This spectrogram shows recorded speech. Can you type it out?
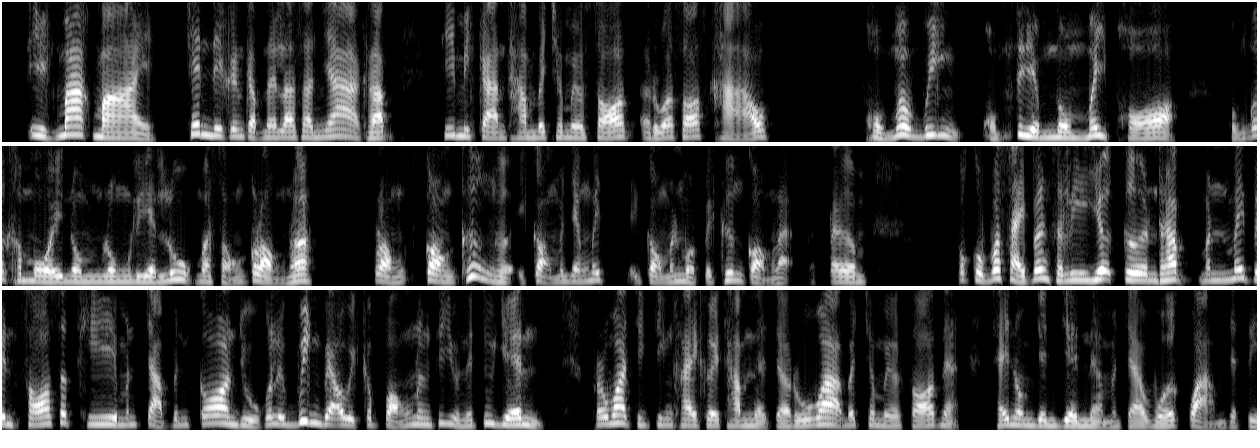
ๆอีกมากมาย เช่นเดียวกันกับในลาซานญ่าครับ ที่มีการทำ béchamel ซอสหรือว่าซอสขาว ผมว่าวิ่งผมเตรียมนมไม่พอ ผมก็ขโมยนมโรงเรียนลูกมาสองกล่องเนาะกล่องกล่องครึ่งเหอะอีกกล่องมันยังไม่อีกกล่องมันหมดไปครึ่งกล่องละเติม ปรากฏว่าใส่แป้งสาลีเยอะเกินครับ มันไม่เป็นซอสสักทีมันจับเป็นก้อนอยู่ก็เลยวิ่งไปเอาอีกกระป๋องหนึ่งที่อยู่ในตู้เย็น เพราะว่าจริง ๆ ใครเคยทำเนี่ยจะรู้ว่า béchamel ซอสเนี่ยใช้นมเย็นๆเนี่ยมันจะเวิร์กกว่ามันจะตี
